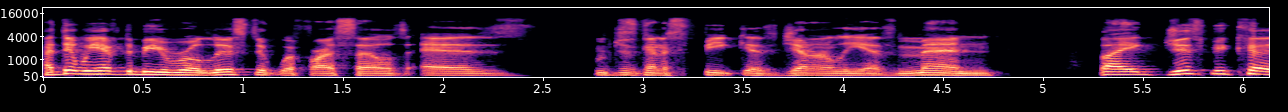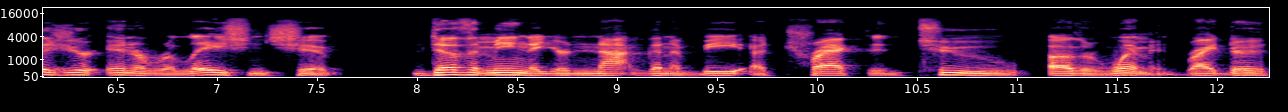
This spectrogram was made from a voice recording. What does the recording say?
I think we have to be realistic with ourselves as I'm just going to speak as generally as men. Like, just because you're in a relationship doesn't mean that you're not going to be attracted to other women, right? There,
